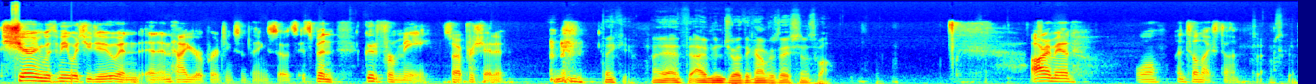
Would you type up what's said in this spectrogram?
sharing with me what you do and, and, and how you're approaching some things. So it's, it's been good for me. So I appreciate it. Thank you. I, I, I've enjoyed the conversation as well. All right, man. Well, until next time. Sounds good.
